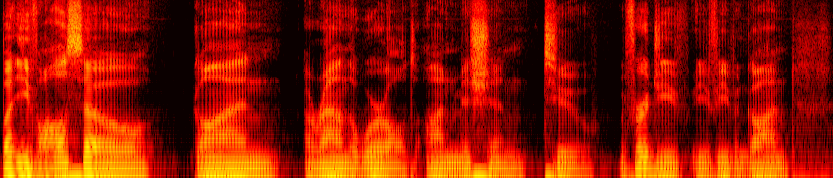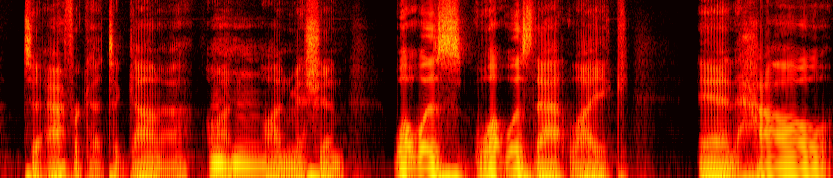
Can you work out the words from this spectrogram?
But you've also gone around the world on mission too. We've heard you've, you've even gone to Africa, to Ghana on, on mission. What was what was that like, and how?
